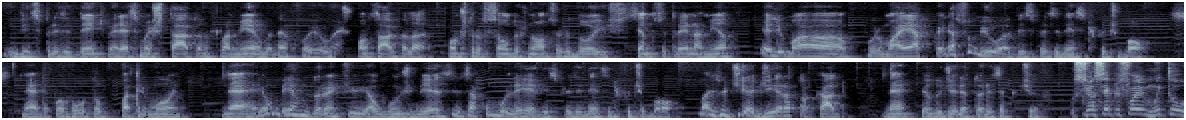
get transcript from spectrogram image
vice-presidente, merece uma estátua no Flamengo, né, foi o responsável pela construção dos nossos dois centros de treinamento. Ele, uma, por uma época, ele assumiu a vice-presidência de futebol. Né, depois voltou para o patrimônio. Né? Eu mesmo, durante alguns meses, acumulei a vice-presidência de futebol, mas o dia a dia era tocado né, pelo diretor executivo. O senhor sempre foi muito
